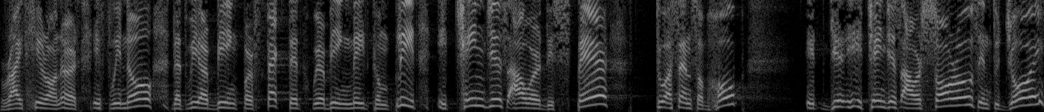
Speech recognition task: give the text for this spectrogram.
right here on earth. If we know that we are being perfected, we are being made complete, it changes our despair to a sense of hope. It, it changes our sorrows into joy.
